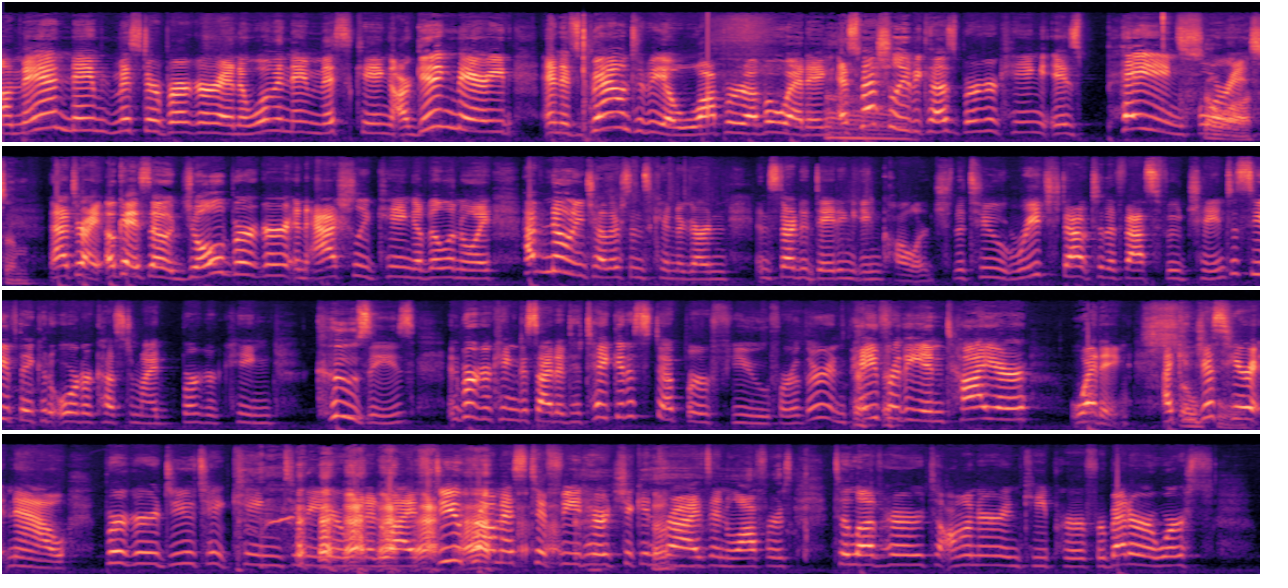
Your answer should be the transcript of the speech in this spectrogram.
A man named Mr. Burger and a woman named Miss King are getting married, and it's bound to be a whopper of a wedding, especially because Burger King is paying So for it. awesome. That's right. Okay, so Joel Burger and Ashley King of Illinois have known each other since kindergarten and started dating in college. The two reached out to the fast food chain to see if they could order customized Burger King koozies, and Burger King decided to take it a step or few further and pay for the entire wedding. I can just cool. hear it now. Burger, do you take King to be your wedded wife? Do you promise to feed her chicken fries and Whoppers, to love her, to honor and keep her, for better or worse?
